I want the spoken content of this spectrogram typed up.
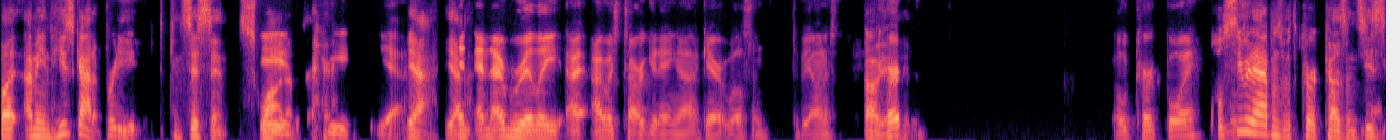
but I mean, he's got a pretty consistent squad He up there. He- yeah. Yeah, yeah. And and I really I, I was targeting uh Garrett Wilson, to be honest. Oh yeah. Kirk, old Kirk boy. We'll see what happens with Kirk Cousins. He's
